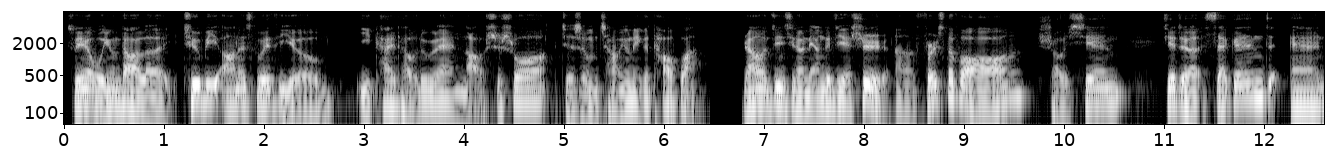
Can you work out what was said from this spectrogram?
所以呢，我用到了 "To be honest with you" 一开头，对不对？老实说，这是我们常用的一个套话。然后进行了两个解释啊，First of all，首先，接着 Second and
